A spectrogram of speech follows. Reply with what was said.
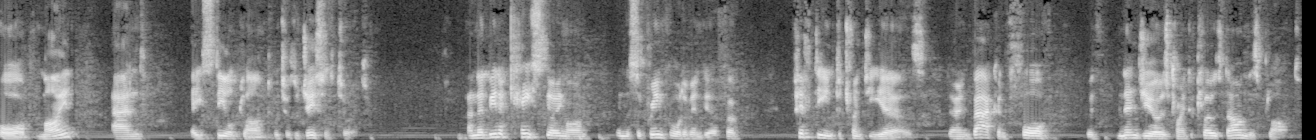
or mine and a steel plant which was adjacent to it. And there'd been a case going on in the Supreme Court of India for 15 to 20 years, going back and forth with NGOs trying to close down this plant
